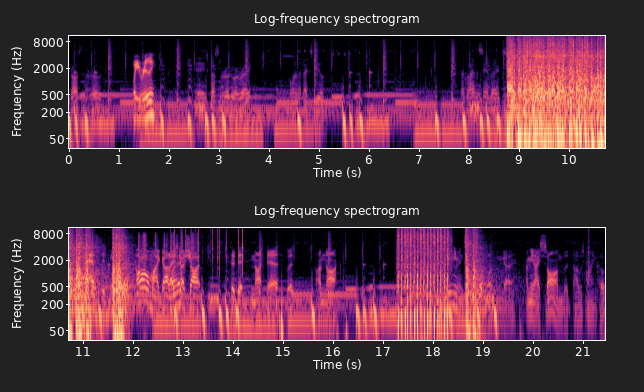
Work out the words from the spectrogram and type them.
crossing the road. Wait, really? Yeah, he's crossing the road to our right. Going to the next field. Right behind the sandbags. Blasted me. Oh my god, I just got shot to de- not death, but I'm knocked. I didn't even see the fucking guy. I mean, I saw him, but I was behind cover.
